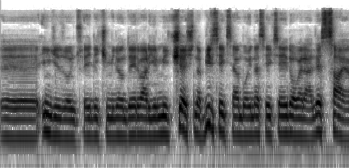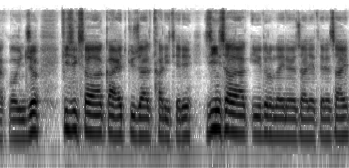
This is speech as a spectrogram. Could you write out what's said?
e, İngiliz oyuncusu 52 milyon değeri var. 22 yaşında 1.80 boyunda 87 overall'de sağ ayaklı oyuncu. Fiziksel olarak gayet güzel, kaliteli. Zihinsel olarak iyi durumda yine özel yeteneğe sahip.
